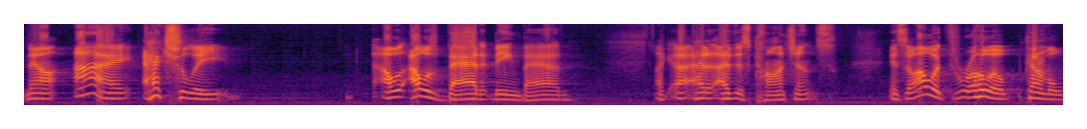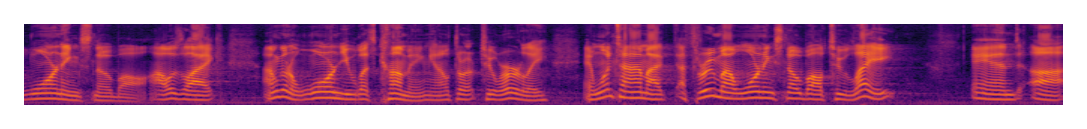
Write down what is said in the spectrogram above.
Now, I actually, I, w- I was bad at being bad. Like I, had, I had this conscience. And so I would throw a kind of a warning snowball. I was like, I'm going to warn you what's coming, and I'll throw it too early. And one time I, I threw my warning snowball too late, and, uh,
